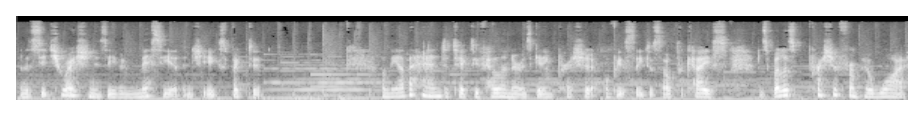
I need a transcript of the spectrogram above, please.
and the situation is even messier than she expected. On the other hand, Detective Helena is getting pressure, obviously, to solve the case, as well as pressure from her wife,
